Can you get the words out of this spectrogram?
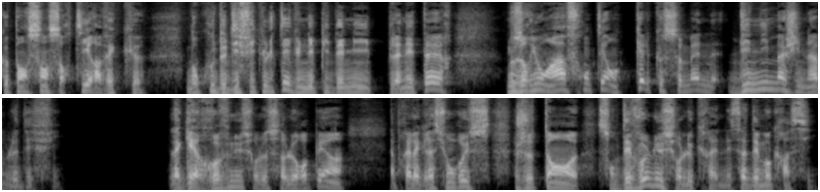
que pensant sortir avec euh, beaucoup de difficultés d'une épidémie planétaire, nous aurions à affronter en quelques semaines d'inimaginables défis. La guerre revenue sur le sol européen après l'agression russe, jetant euh, son dévolu sur l'Ukraine et sa démocratie.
